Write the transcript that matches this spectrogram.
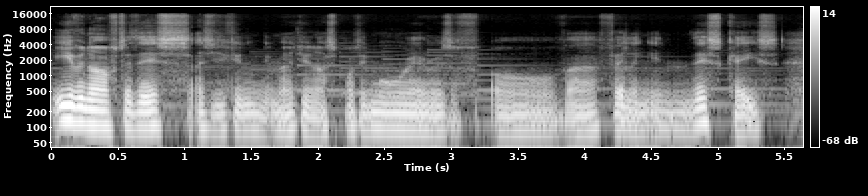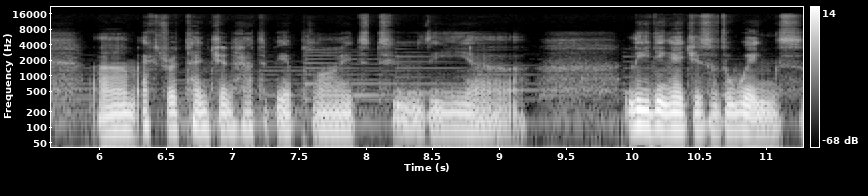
Even after this, as you can imagine, I spotted more areas of, of uh, filling. In this case, um, extra attention had to be applied to the uh, leading edges of the wings.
